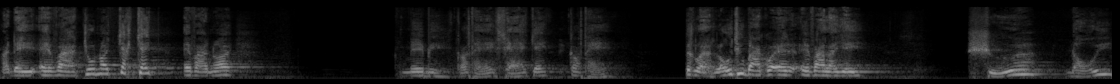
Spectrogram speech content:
ở đây Eva Chúa nói chắc chết Eva nói maybe có thể sẽ chết có thể Tức là lỗi thứ ba của e- Eva là gì? Sửa đổi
